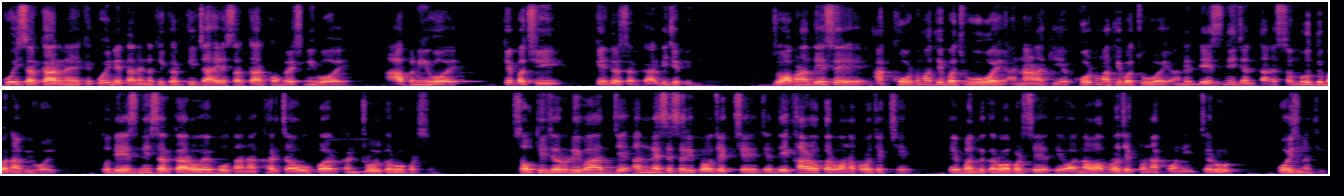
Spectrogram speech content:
કોઈ સરકારને કે કોઈ નેતાને નથી કરતી, ચાહે સરકાર કોંગ્રેસની હોય, આપની હોય કે પછી કેન્દ્ર સરકાર, બીજેપીની હોય. જો આપણા દેશે આ ખોટમાંથી બચવું હોય, આ નાણાકીય ખોટમાંથી બચવું હોય અને દેશની જનતાને સમૃદ્ધ બનાવવી હોય, તો દેશની સરકારોએ પોતાના ખર્ચાઓ ઉપર કંટ્રોલ કરવો પડશે. સૌથી જરૂરી વાત જે અનનેસેસરી પ્રોજેક્ટ છે, જે દેખાડો કરવાના પ્રોજેક્ટ છે, તે બંધ કરવા પડશે. તેવા નવા પ્રોજેક્ટો નાખવાની જરૂર કોઈ જ નથી.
